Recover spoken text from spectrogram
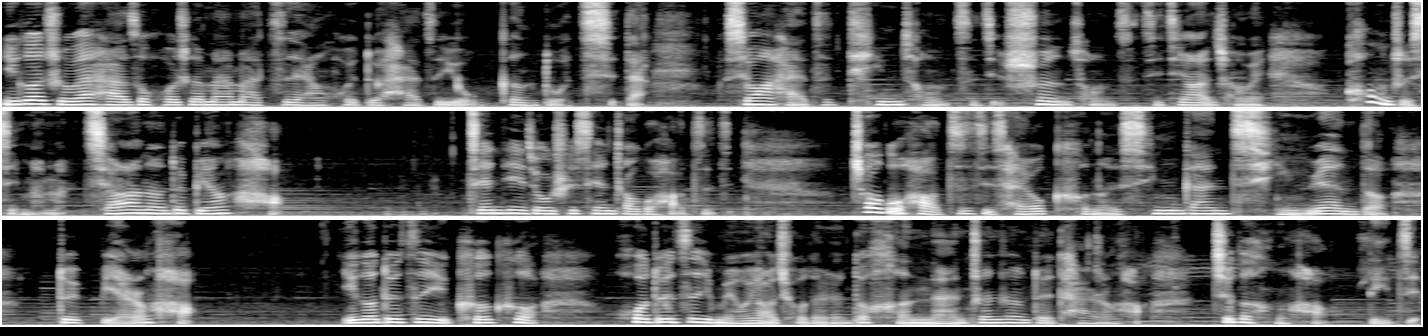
一个只为孩子活着的妈妈，自然会对孩子有更多期待，希望孩子听从自己、顺从自己，进而成为控制型妈妈。其二呢，对别人好，前提就是先照顾好自己，照顾好自己，才有可能心甘情愿的对别人好。一个对自己苛刻或对自己没有要求的人，都很难真正对他人好。这个很好理解，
